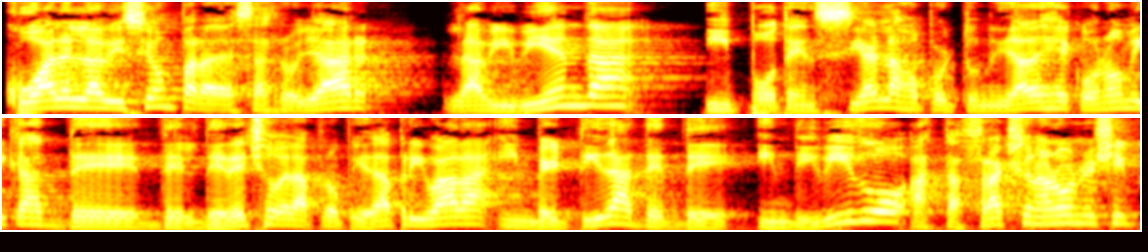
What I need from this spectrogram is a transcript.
¿cuál es la visión para desarrollar la vivienda y potenciar las oportunidades económicas de- del derecho de la propiedad privada invertida desde individuo hasta fractional ownership.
